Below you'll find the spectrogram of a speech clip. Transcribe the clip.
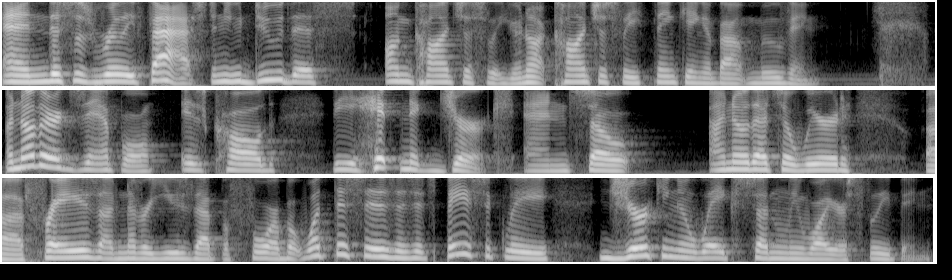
And this is really fast and you do this unconsciously. You're not consciously thinking about moving. Another example is called the hypnic jerk. And so I know that's a weird uh, phrase. I've never used that before. But what this is, is it's basically jerking awake suddenly while you're sleeping.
